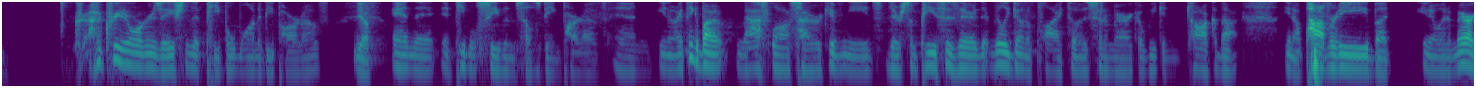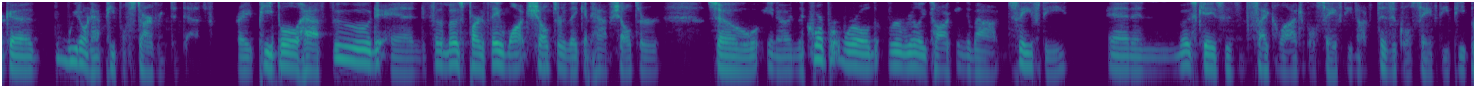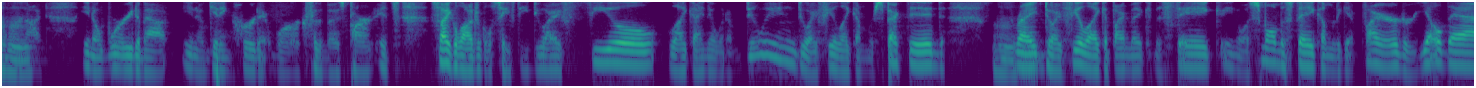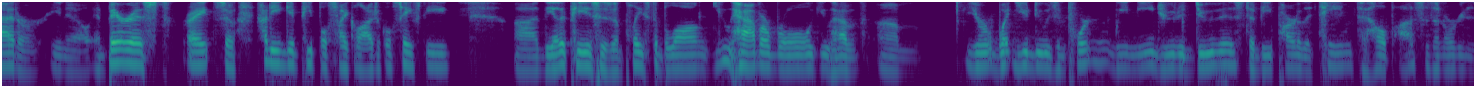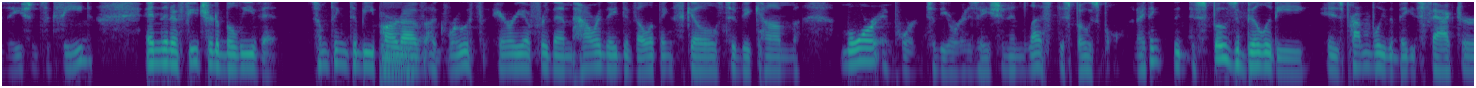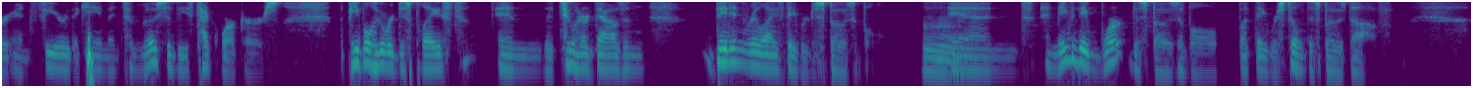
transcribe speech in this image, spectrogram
how to create an organization that people want to be part of yeah. and that and people see themselves being part of. And you know i think about maslow's hierarchy of needs. There's some pieces there that really don't apply to us in america. We can talk about you know poverty but you know in america we don't have people starving to death right? People have food and for the most part if they want shelter they can have shelter. So you know in the corporate world we're really talking about safety and in most cases it's psychological safety not physical safety. People mm-hmm. are not you know worried about you know getting hurt at work for the most part. It's psychological safety. Do i feel like i know what i'm doing? Do i feel like i'm respected? Mm-hmm. right? Do i feel like if i make a mistake you know a small mistake i'm going to get fired or yelled at or you know embarrassed right? So how do you give people psychological safety? Uh, the other piece is a place to belong. You have a role. You have um, your what you do is important. We need you to do this to be part of the team to help us as an organization succeed, and then a future to believe in something to be part mm. of, a growth area for them. How are they developing skills to become more important to the organization and less disposable? And I think the disposability is probably the biggest factor and fear that came into most of these tech workers. The people who were displaced and the 200,000, they didn't realize they were disposable mm. and and maybe they weren't disposable, but they were still disposed of.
